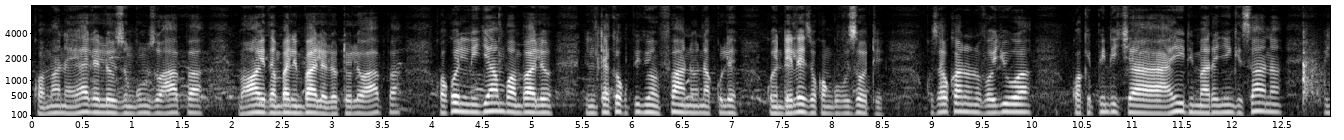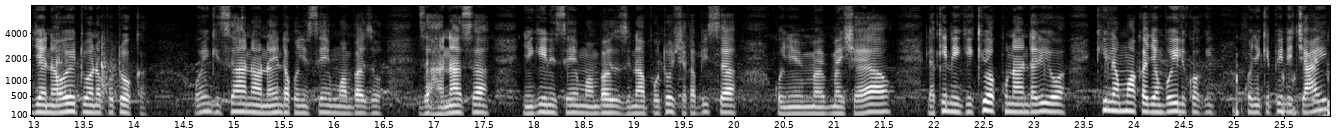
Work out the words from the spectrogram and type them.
kwa maana yale yaliyozungumzwa hapa, mawaidha mbalimbali yaliyotolewa hapa, kwa kweli ni jambo ambalo linatakiwa kupigwa mfano na kule kuendelezwa kwa nguvu zote, kwa sababu kama unavyojua kwa kipindi cha Idi mara nyingi sana vijana wetu wanapotoka wengi sana wanaenda kwenye sehemu ambazo za hanasa, nyingine sehemu ambazo zinapotosha kabisa kwenye maisha yao. Lakini kikiwa kunaandaliwa kila mwaka jambo hili kwenye kipindi cha Eid,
